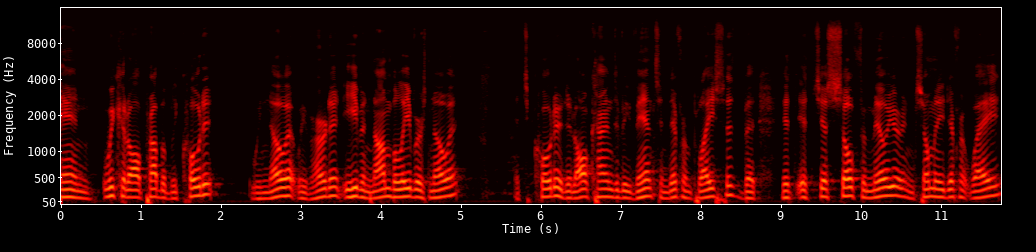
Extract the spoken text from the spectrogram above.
And we could all probably quote it. We know it, we've heard it. Even non believers know it. It's quoted at all kinds of events in different places, but it, it's just so familiar in so many different ways.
